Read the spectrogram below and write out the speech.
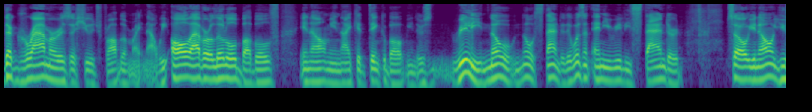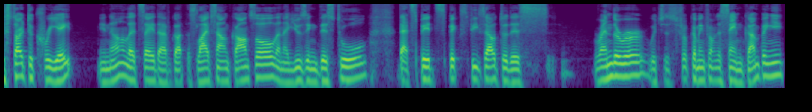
the grammar is a huge problem right now. We all have our little bubbles, you know. I mean, I could think about. I mean, there's really no no standard. There wasn't any really standard. So you know, you start to create. You know, let's say that I've got this live sound console and I'm using this tool that spits speaks, speaks out to this renderer, which is coming from the same company,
